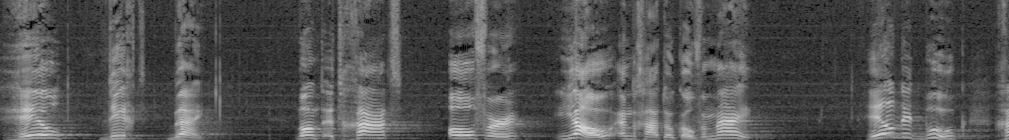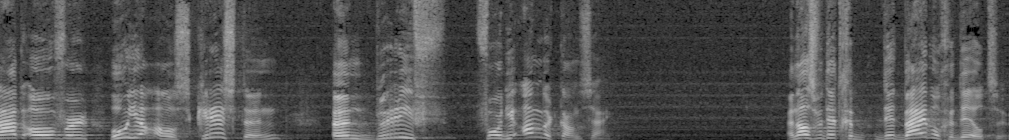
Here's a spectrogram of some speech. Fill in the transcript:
heel dichtbij. Want het gaat over jou en het gaat ook over mij. Heel dit boek gaat over hoe je als christen een brief voor die ander kan zijn. En als we dit, dit Bijbelgedeelte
